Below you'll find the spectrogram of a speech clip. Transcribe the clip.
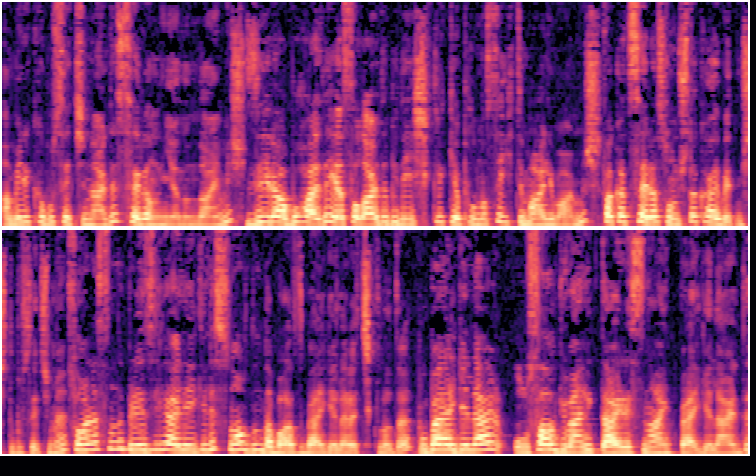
Amerika bu seçimlerde Sera'nın yanındaymış. Zira bu halde yasalarda bir değişiklik yapılması ihtimali varmış. Fakat Sera sonuçta kaybetmişti bu seçimi. Sonrasında Brezilya ile ilgili Snowden da bazı belgeler açıkladı. Bu belgeler Ulusal Güvenlik Dairesi'ne ait belgelerdi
